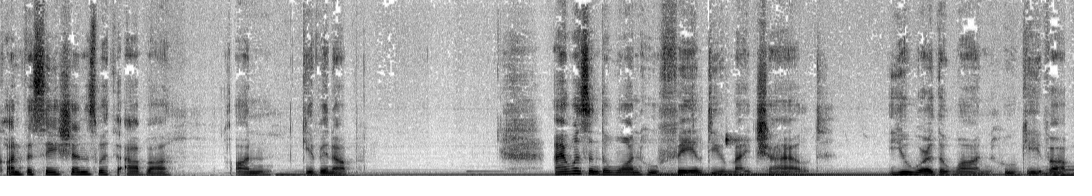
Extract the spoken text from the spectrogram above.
Conversations with Abba on giving up. I wasn't the one who failed you, my child. You were the one who gave up.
